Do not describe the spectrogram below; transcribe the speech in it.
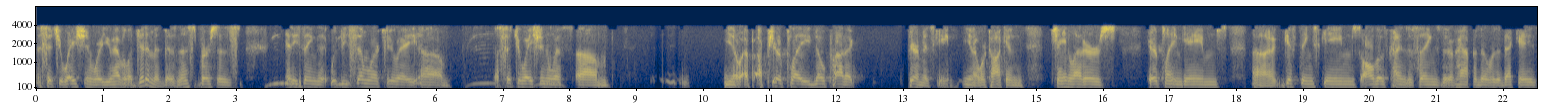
a situation where you have a legitimate business versus anything that would be similar to a um, a situation with um, you know a, a pure play no product pyramid scheme. You know, we're talking chain letters, airplane games, uh, gifting schemes, all those kinds of things that have happened over the decades.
